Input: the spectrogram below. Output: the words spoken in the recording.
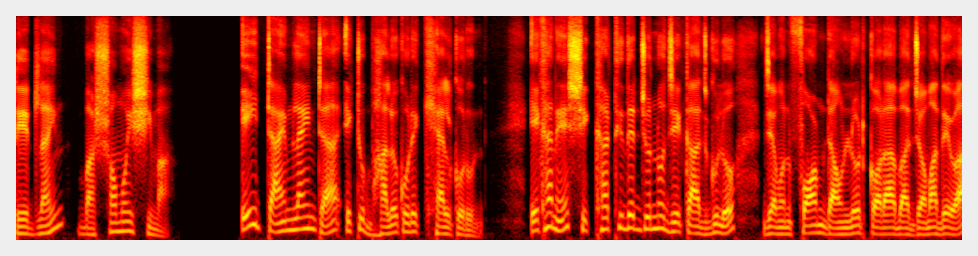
ডেডলাইন বা সময়সীমা। এই টাইমলাইনটা একটু ভালো করে খেয়াল করুন। এখানে শিক্ষার্থীদের জন্য যে কাজগুলো, যেমন ফর্ম ডাউনলোড করা বা জমা দেওয়া,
